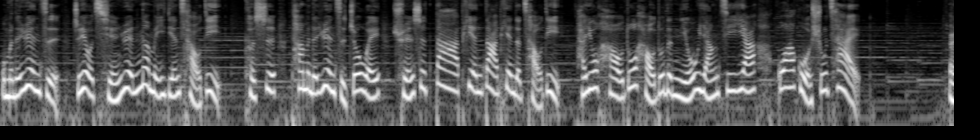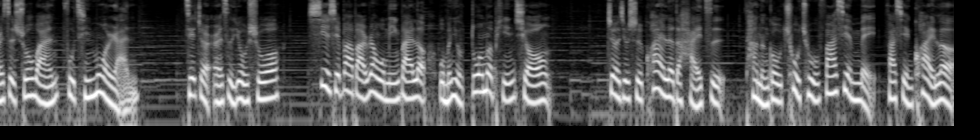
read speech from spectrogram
我们的院子只有前院那么一点草地，可是他们的院子周围全是大片大片的草地。还有好多好多的牛羊鸡鸭瓜果蔬菜。儿子说完，父亲默然。接着，儿子又说：“谢谢爸爸，让我明白了我们有多么贫穷。”这就是快乐的孩子，他能够处处发现美，发现快乐。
